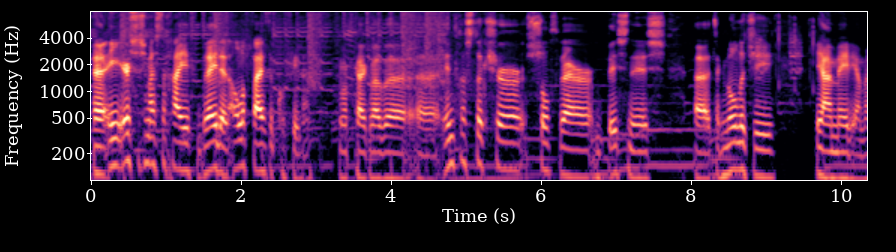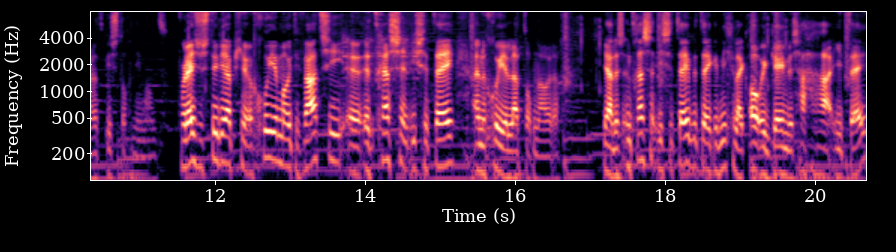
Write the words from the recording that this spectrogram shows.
Eh, in je eerste semester ga je verbreden in alle vijfde profielen. Even kijken, we hebben uh, infrastructure, software, business, uh, technology, ja, media, maar dat kiest toch niemand. Voor deze studie heb je een goede motivatie, interesse in ICT en een goede laptop nodig. Ja, dus interesse in ICT betekent niet gelijk, oh ik game dus hahaha IT.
